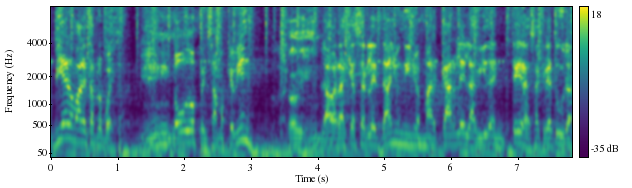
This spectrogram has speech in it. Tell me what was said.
¿Bien o mal esta propuesta? Bien. Todos pensamos que bien. Todo bien. La verdad es que hacerle daño a un niño es marcarle la vida entera a esa criatura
